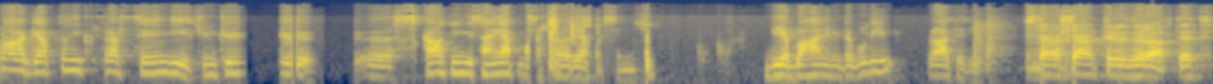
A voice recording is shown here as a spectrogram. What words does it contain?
olarak yaptığın ilk draft senin değil. Çünkü e, scouting'i sen yapma. Başkaları yapmış senin için. Diye bahanemi de bulayım. Rahat edeyim. Sen center'ı draft et.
